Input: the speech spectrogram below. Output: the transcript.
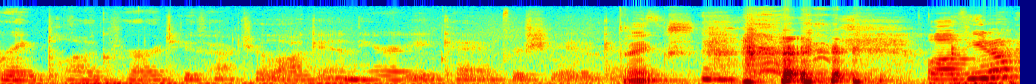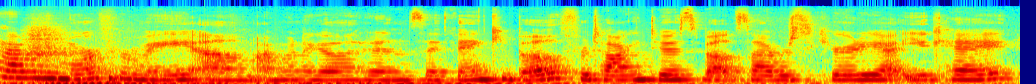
great plug for our two-factor login here at UK. I appreciate it, guys. Thanks. well, if you don't have any more for me, um, I'm going to go ahead and say thank you both for talking to us about cybersecurity at UK.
